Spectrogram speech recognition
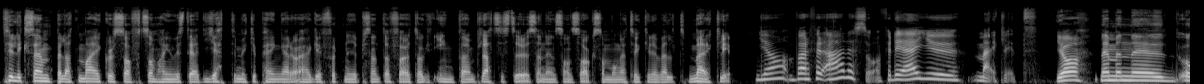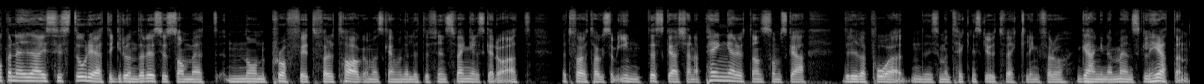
till exempel att Microsoft som har investerat jättemycket pengar och äger 49 procent av företaget inte har en plats i styrelsen är en sån sak som många tycker är väldigt märklig. Ja, varför är det så? För det är ju märkligt. Ja, nej men eh, OpenAIs historia är att det grundades ju som ett non-profit-företag, om man ska använda lite fin svengelska då, att ett företag som inte ska tjäna pengar utan som ska driva på liksom en teknisk utveckling för att gagna mänskligheten.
